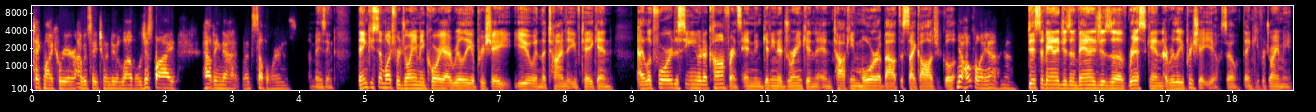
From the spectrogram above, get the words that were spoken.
take my career, I would say, to a new level just by having that, that self awareness. Amazing. Thank you so much for joining me, Cory. I really appreciate you and the time that you've taken. I look forward to seeing you at a conference and getting a drink and, and talking more about the psychological yeah, hopefully, yeah, yeah. disadvantages and advantages of risk. And I really appreciate you. So thank you for joining me.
